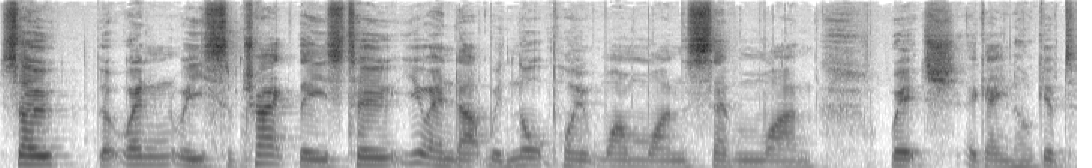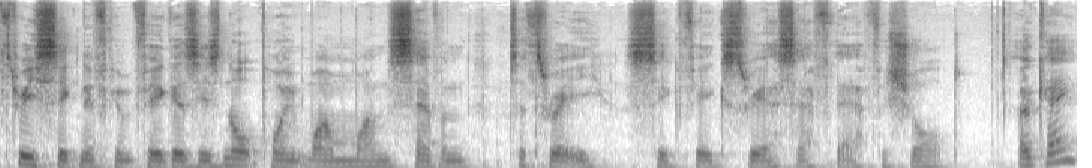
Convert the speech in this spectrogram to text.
So that when we subtract these two, you end up with 0.1171, which again I'll give to three significant figures is 0.117 to 3 sig figs, 3SF there for short. Okay?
